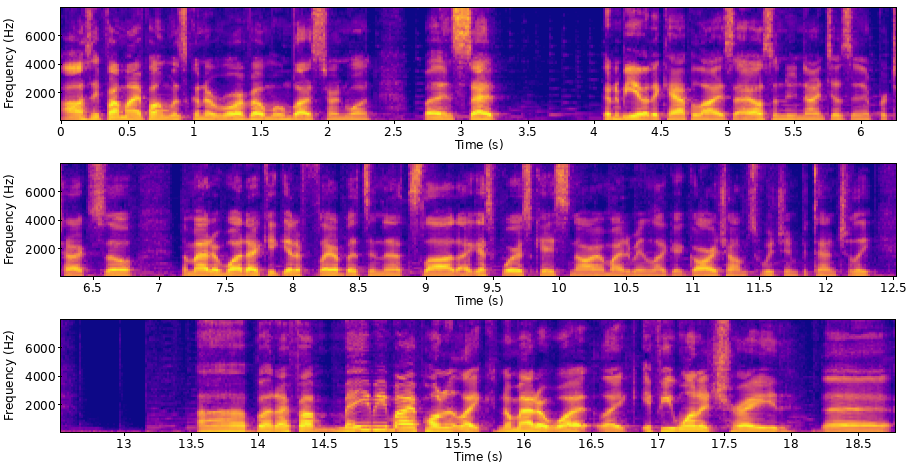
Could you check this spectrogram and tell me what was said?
Honestly thought my opponent was going to Aurora Veil Moonblast turn one, but instead, going to be able to capitalize. I also knew Ninetales didn't protect, so no matter what, I could get a Flare Blitz in that slot. I guess worst case scenario might have been like a Garchomp switching potentially. Uh, but I thought maybe my opponent, like, no matter what, like, if you want to trade the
